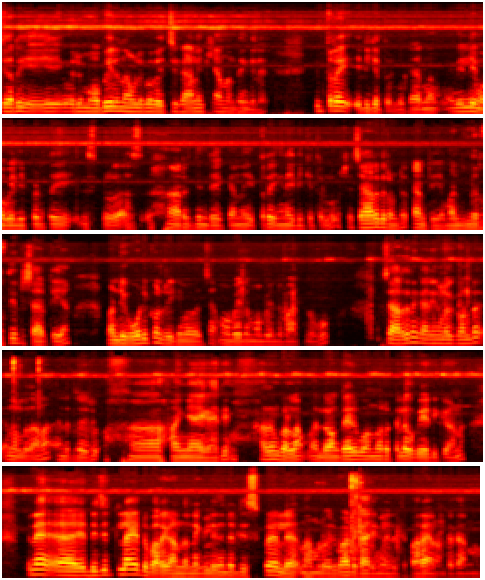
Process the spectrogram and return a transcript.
ചെറിയ ഒരു മൊബൈൽ നമ്മളിപ്പോൾ വെച്ച് കാണിക്കുകയാണെന്നുണ്ടെങ്കിൽ ഇത്രേ ഇരിക്കത്തുള്ളൂ. കാരണം വലിയ മൊബൈൽ ഇപ്പോഴത്തെ ആറിന്റെ ഒക്കെയാണ് ഇത്ര ഇങ്ങനെ ഇരിക്കത്തുള്ളൂ. പക്ഷേ ചാർജറുണ്ട് കണക്ട് ചെയ്യാം. വണ്ടി നിർത്തിയിട്ട് സ്റ്റാർട്ട് ചെയ്യാം. വണ്ടി ഓടിക്കൊണ്ടിരിക്കുമ്പോൾ വെച്ചാൽ മൊബൈൽ മൊബൈലിന്റെ പാട്ടിന് പോകും. ചാർജറും കാര്യങ്ങളൊക്കെ ഉണ്ട് എന്നുള്ളതാണ് എന്റെ ഒരു ഭംഗിയായ കാര്യം. അതും കൊള്ളാം. ലോങ് ഡ്രൈവ് പോകുന്നവർക്കെല്ലാം ഉപയോഗിക്കുകയാണ്. പിന്നെ ഡിജിറ്റലായിട്ട് പറയുകയാണെന്നുണ്ടെങ്കിൽ ഇതിന്റെ ഡിസ്പ്ലേയിൽ നമ്മൾ ഒരുപാട് കാര്യങ്ങൾ ഇതിൽ പറയാനുണ്ട്. കാരണം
